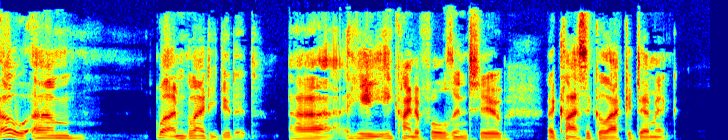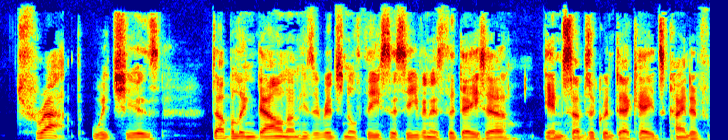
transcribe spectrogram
Oh, um, well, I'm glad he did it. Uh, he he kind of falls into a classical academic trap, which is doubling down on his original thesis, even as the data in subsequent decades kind of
